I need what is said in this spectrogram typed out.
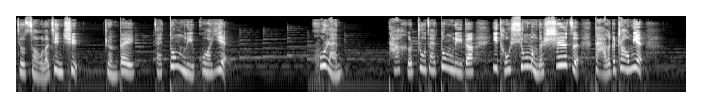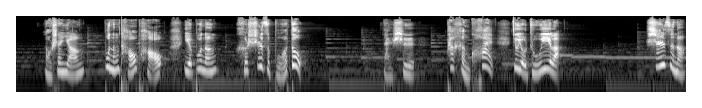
就走了进去，准备在洞里过夜。忽然，他和住在洞里的一头凶猛的狮子打了个照面。老山羊不能逃跑，也不能和狮子搏斗，但是他很快就有主意了。狮子呢，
